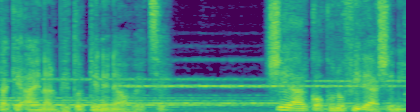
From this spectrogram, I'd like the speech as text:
তাকে আয়নার ভেতর টেনে নেওয়া হয়েছে। সে আর কখনো ফিরে আসেনি।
